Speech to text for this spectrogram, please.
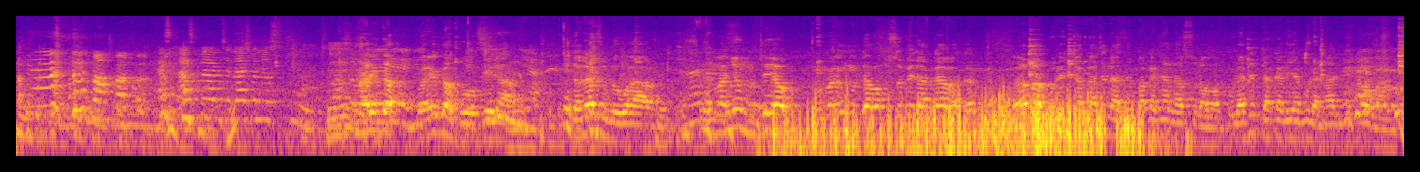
wayiga kwogera ddala tuno waawe omanyi omuntu abakusobera ngaabagagga baba bagula ettaka ate nazembakanya nasula waggulu ate ettaka lyeyagula nalituka wange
